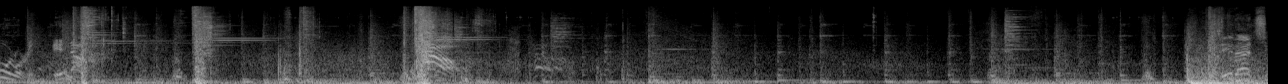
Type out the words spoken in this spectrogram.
Tomfoolery! Enough! Ow! See, that's...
